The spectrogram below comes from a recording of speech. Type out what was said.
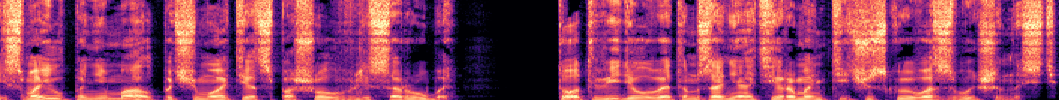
Исмаил понимал, почему отец пошел в лесорубы. Тот видел в этом занятии романтическую возвышенность,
